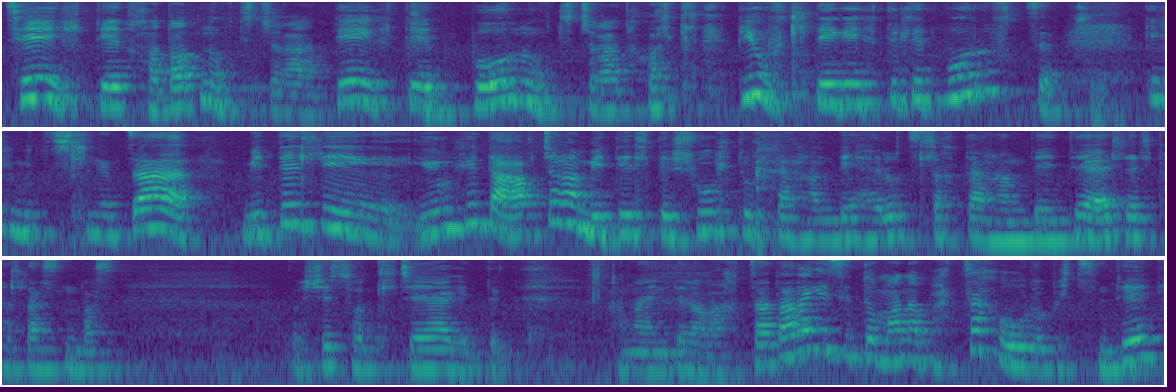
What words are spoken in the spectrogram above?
С ихтэйд ходоод нь өвдөж байгаа. Д ихтэйд бөөр нь өвдөж байгаа тохиолдол би дэгээ хөвтөлөд бөөр өвцсөн. Гэх мэтчлэн. За мэдээллийн ерөнхийдөө авж байгаа мэдээлэлтэй шүүлтүүртэй хандъя, хариуцлагатай хандъя. Тэ аль аль талаас нь бас уншиж судалжээ гэдэг санаа энэ дээр байгаа. За дараагийн сэдв манай бацаах өөрөө бичсэн тий.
